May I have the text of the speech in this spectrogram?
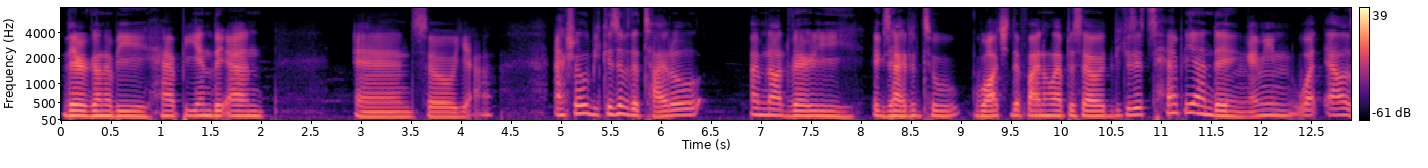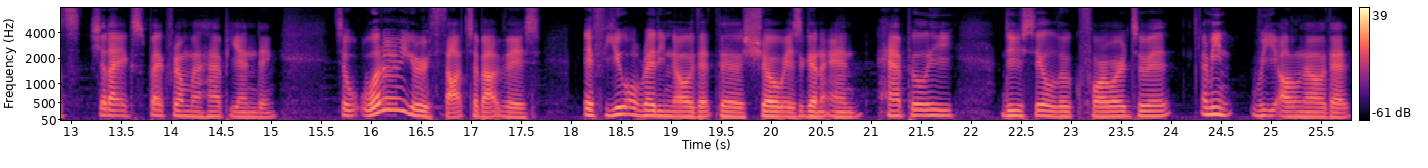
they're gonna be happy in the end and so, yeah. Actually, because of the title, I'm not very excited to watch the final episode because it's happy ending. I mean, what else should I expect from a happy ending? So, what are your thoughts about this? If you already know that the show is gonna end happily, do you still look forward to it? I mean, we all know that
